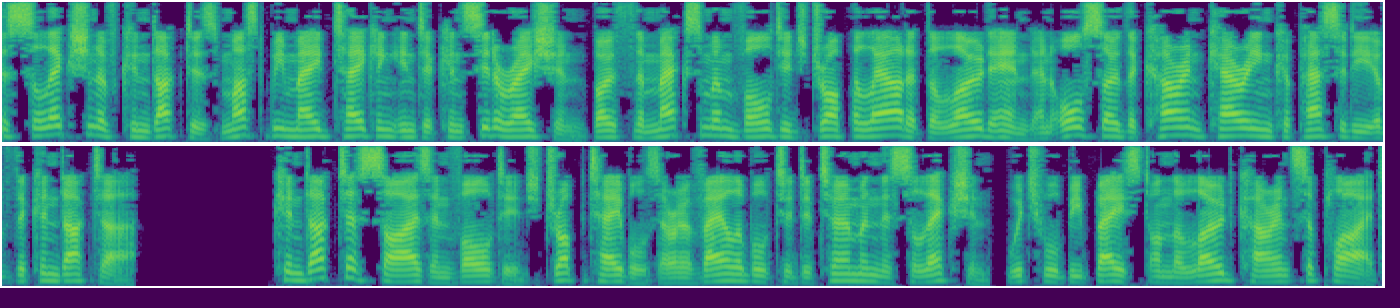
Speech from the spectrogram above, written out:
The selection of conductors must be made taking into consideration both the maximum voltage drop allowed at the load end and also the current carrying capacity of the conductor. Conductor size and voltage drop tables are available to determine the selection, which will be based on the load current supplied.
